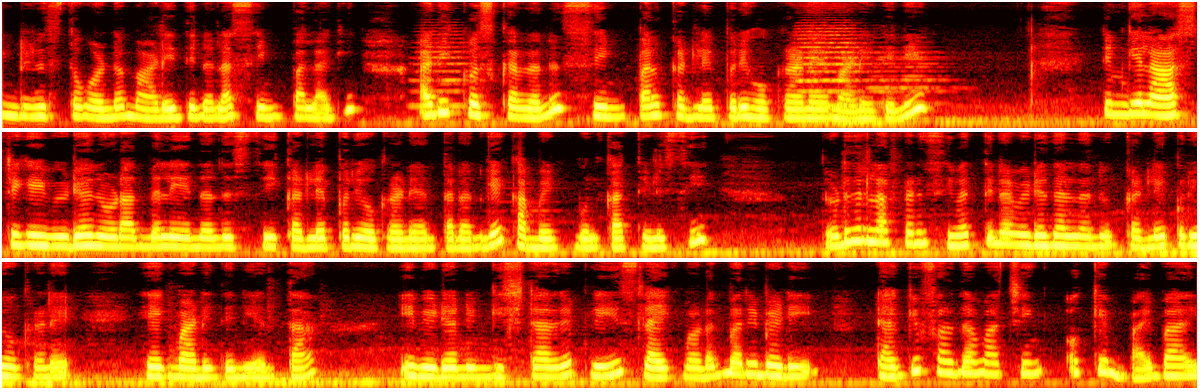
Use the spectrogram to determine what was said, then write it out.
ಇಂಗ್ರೀಡಿಯೆಂಟ್ಸ್ ತೊಗೊಂಡು ಮಾಡಿದ್ದೀನಲ್ಲ ಸಿಂಪಲ್ಲಾಗಿ ಅದಕ್ಕೋಸ್ಕರ ನಾನು ಸಿಂಪಲ್ ಕಡಲೆಪುರಿ ಒಗ್ಗರಣೆ ಮಾಡಿದ್ದೀನಿ. ನಿಮಗೆ ಲಾಸ್ಟಿಗೆ ಈ ವಿಡಿಯೋ ನೋಡಾದ್ಮೇಲೆ ಏನು ಅನ್ನಿಸ್ತಿ ಕಡಲೆಪುರಿ ಒಗ್ಗರಣೆ ಅಂತ ನನಗೆ ಕಮೆಂಟ್ ಮೂಲಕ ತಿಳಿಸಿ. ನೋಡಿದ್ರಲ್ಲ ಫ್ರೆಂಡ್ಸ್ ಇವತ್ತಿನ ವಿಡಿಯೋದಲ್ಲಿ ನಾನು ಕಡಲೆಪುರಿ ಒಗ್ಗರಣೆ ಹೇಗೆ ಮಾಡಿದ್ದೀನಿ ಅಂತ. ಈ ವಿಡಿಯೋ ನಿಮ್ಗೆ ಇಷ್ಟ ಆದರೆ ಪ್ಲೀಸ್ ಲೈಕ್ ಮಾಡೋದು ಮರಿಬೇಡಿ. Thank you for the watching okay bye bye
